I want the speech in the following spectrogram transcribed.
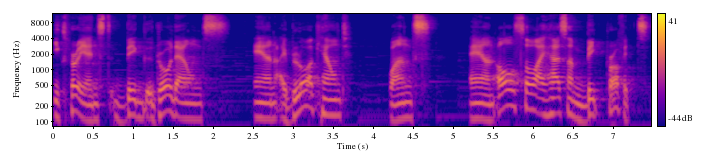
experienced big drawdowns and I blew account once and also I had some big profits.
